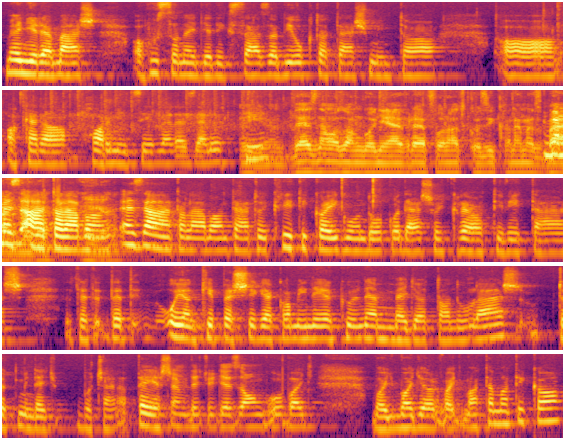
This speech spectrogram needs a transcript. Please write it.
mennyire más a 21. századi oktatás, mint a, a, akár a 30 évvel ezelőtti. Igen, de ez nem az angol nyelvre vonatkozik, hanem ez Nem, ez általában, Igen. ez általában, tehát hogy kritikai gondolkodás, hogy kreativitás, tehát, tehát olyan képességek, ami nélkül nem megy a tanulás, tök mindegy, bocsánat, teljesen mindegy, hogy ez angol, vagy, vagy magyar, vagy matematika.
